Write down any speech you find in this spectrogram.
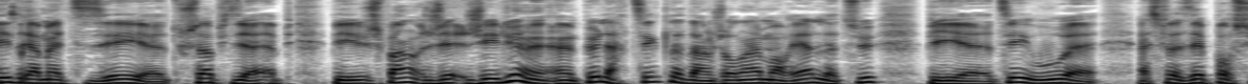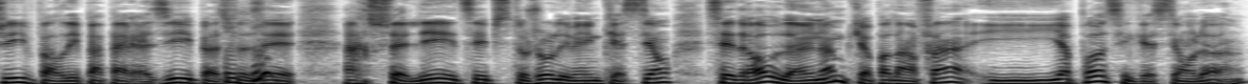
dédramatiser euh, tout ça. Puis, de- puis- puis je pense, j'ai lu un, un peu l'article dans le journal Montréal là-dessus. Puis tu sais où euh, elle se faisait poursuivre par les paparazzis, puis elle se faisait harceler. Tu sais, puis c'est toujours les mêmes questions. C'est drôle. Un homme qui a pas d'enfant, il y a pas ces questions-là. Hein?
